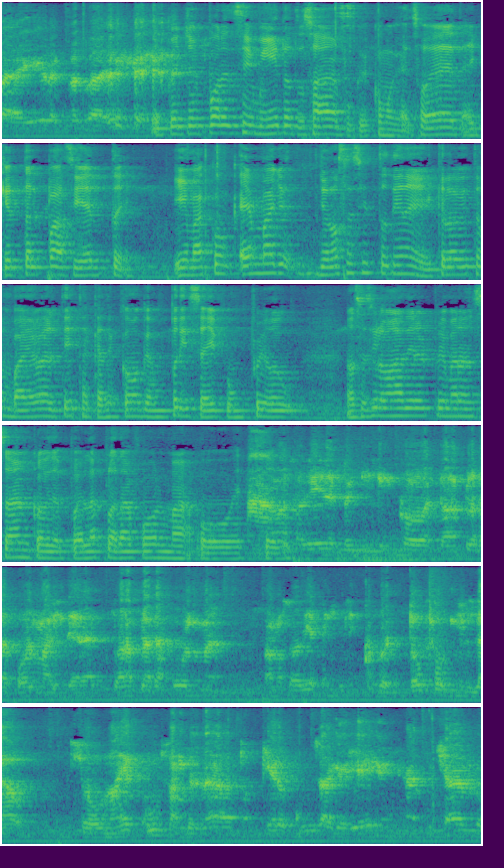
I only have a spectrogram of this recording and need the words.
Ahí. Escuché por encimita, tú sabes, porque es como que eso es, hay que estar paciente. Y más con, es más, yo, yo no sé si esto tiene, es que lo he visto en varios artistas que hacen como que un pre-save, un preload. No sé si lo van a tirar primero en SoundCloud y después en las plataformas o este. Vamos a salir el 25 en todas las plataformas, literal, todas las plataformas. Vamos a salir el 25 por todos fucking lados. So, no hay excusa, en verdad. No quiero excusa que lleguen a escucharlo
